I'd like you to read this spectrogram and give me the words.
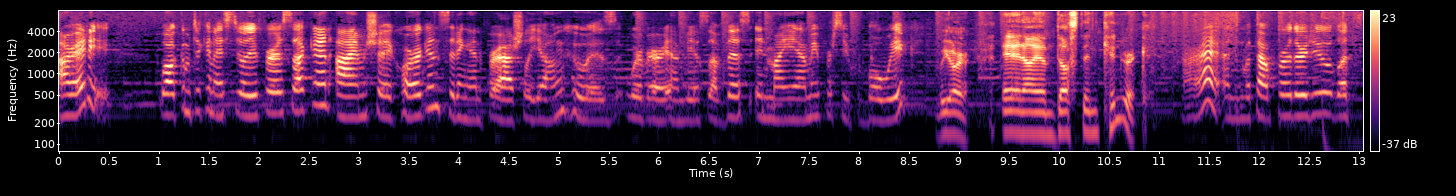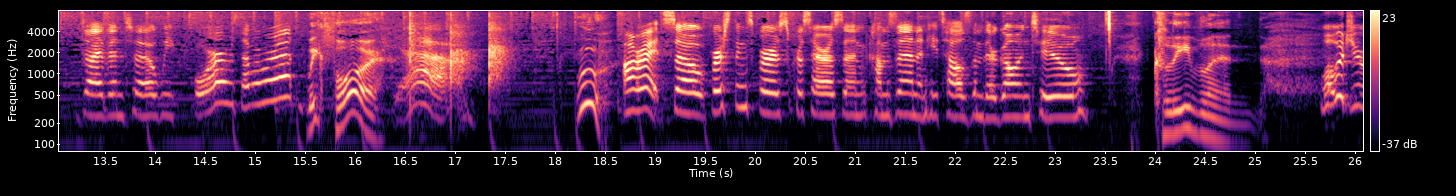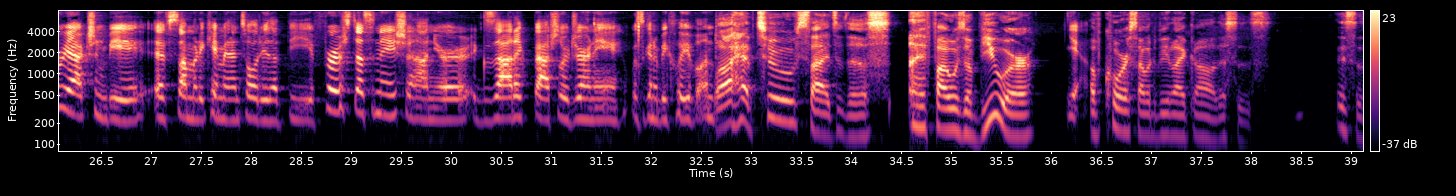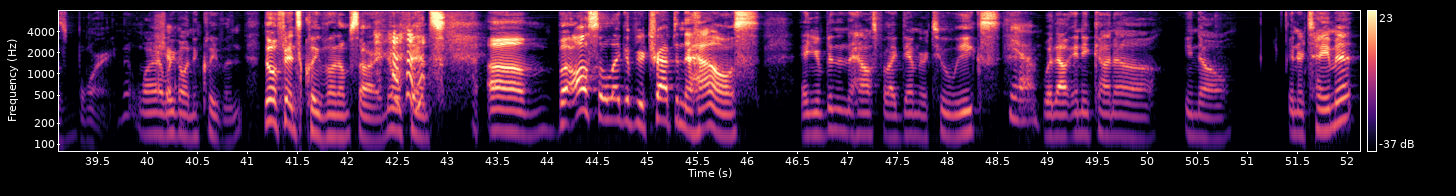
Alrighty. Welcome to Can I Steal You for a Second? I'm Shay Corrigan, sitting in for Ashley Young, who is, we're very envious of this, in Miami for Super Bowl week. We are. And I am Dustin Kendrick. All right, and without further ado, let's dive into week four. Is that where we're at? Week four. Yeah. Woo. All right, so first things first, Chris Harrison comes in and he tells them they're going to. Cleveland. What would your reaction be if somebody came in and told you that the first destination on your exotic bachelor journey was going to be Cleveland? Well, I have two sides of this. If I was a viewer, yeah. of course I would be like, oh, this is this is boring. Why are we going to Cleveland? No offense, Cleveland. I'm sorry. No offense. um, but also, like, if you're trapped in the house and you've been in the house for like damn near two weeks Yeah. without any kind of, you know, entertainment,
